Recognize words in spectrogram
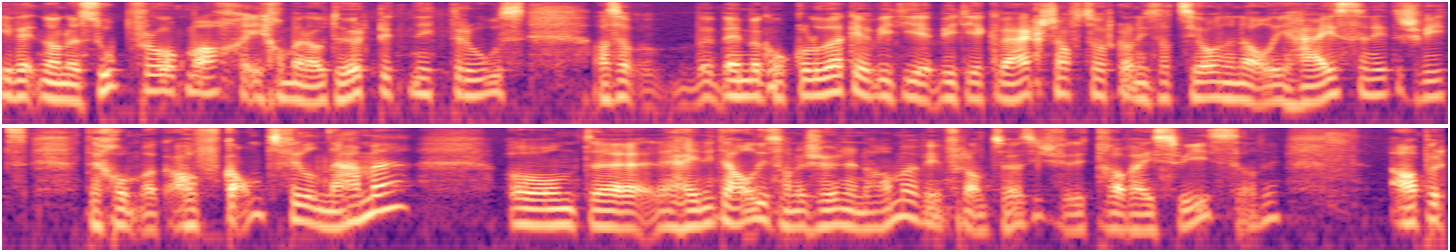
Ich werde noch eine Subfrage machen, ich komme auch dort nicht raus. Also, wenn wir schauen, wie die, wie die Gewerkschaftsorganisationen alle heißen in der Schweiz, dann kommt man auf ganz viele Namen und äh, haben nicht alle so einen schönen Namen wie Französisch, wie Travail Suisse. Oder? Aber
